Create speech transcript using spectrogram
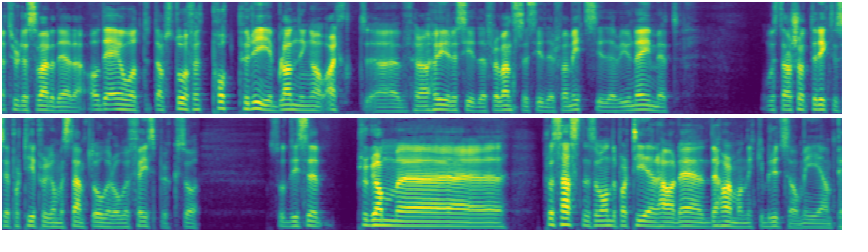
jeg tror, dessverre det er det. Og det er jo at de står for et potpurri, blanding av alt eh, fra høyre side, fra venstre side, fra midt side, you name it. Og hvis jeg har skjønt det riktig, så er partiprogrammet stemt over over Facebook, så, så disse programmet prosessene som andre partier har, det, det, har man ikke brydd seg om i IMP.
